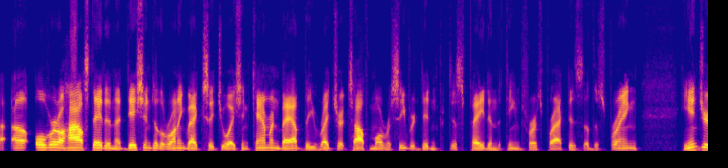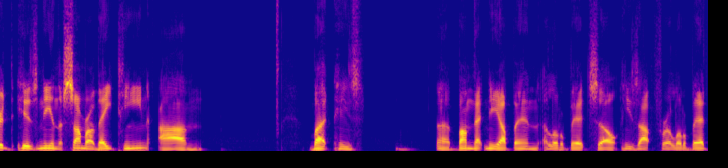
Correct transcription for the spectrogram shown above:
uh, over at Ohio State. In addition to the running back situation, Kamryn Babb, the redshirt sophomore receiver, didn't participate in the team's first practice of the spring. He injured his knee in the summer of 18, um, but he's uh, bummed that knee up in a little bit, so he's out for a little bit.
